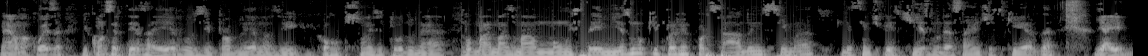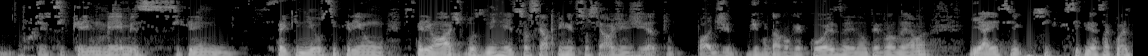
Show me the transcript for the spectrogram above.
né, uma coisa, e com certeza erros e problemas e corrupções e tudo, né, ma- mas uma- um extremismo que foi reforçado em cima desse antipetismo, dessa anti-esquerda, e aí se, se criam memes, se criam fake news, se criam estereótipos em rede social, porque em rede social hoje em dia tu pode divulgar qualquer coisa e não tem problema. E aí se, se, se cria essa coisa.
